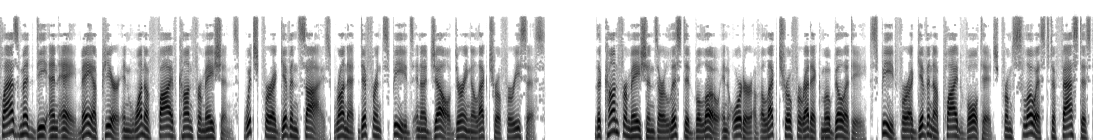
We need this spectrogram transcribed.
Plasmid DNA may appear in one of five conformations, which for a given size run at different speeds in a gel during electrophoresis. The conformations are listed below in order of electrophoretic mobility speed for a given applied voltage from slowest to fastest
